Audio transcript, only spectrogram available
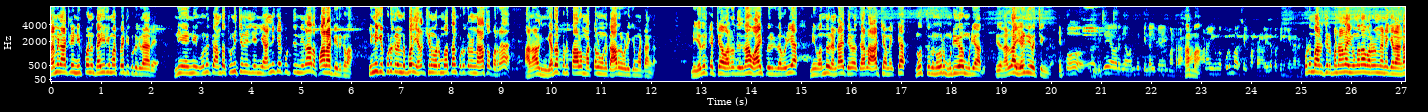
தமிழ்நாட்டிலே நிப்பன்னு தைரியமாக பேட்டி கொடுக்குறாரு. நீ நீ உனக்கு அந்த துணிச்சல் இல்லையே நீ அன்றைக்கே கொடுத்துருந்தீங்கன்னா அதை பாராட்டி இருக்கலாம். இன்றைக்கி கொடுக்குறன்ற போது எலெக்ஷன் வரும்போது தான் கொடுக்குறேன்னு ஆசைப்பட்றேன் ஆனால் நீ எதை கொடுத்தாலும் மக்கள் உனக்கு ஆதரவு அளிக்க மாட்டாங்க. நீ எதிர்க்கட்சியாக வர்றதுக்கு தான் வாய்ப்பு இருக்கிற வழியா நீ வந்து ரெண்டாயிரத்தி இருபத்தி ஆறில் ஆட்சி அமைக்க நூற்றுக்கு நூறு முடியவே முடியாது. இதை நல்லா எழுதி வச்சுங்க. இப்போ விஜய் அவர்களை வந்து கிண்டல் கேலி பண்றாங்க. ஆமா. ஆனா இவங்க குடும்ப அரசியல் பண்றாங்களா இதை பத்தி நீங்க என்ன குடும்ப அரசியல் பண்ணாங்கன்னா இவங்க தான் வரணும்னு நினைக்கிறாங்க.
